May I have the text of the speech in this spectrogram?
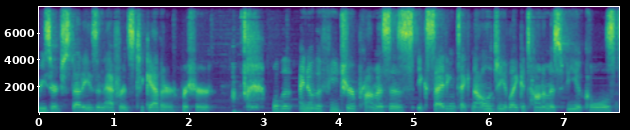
research studies and efforts together for sure. Well, the, I know the future promises exciting technology like autonomous vehicles.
